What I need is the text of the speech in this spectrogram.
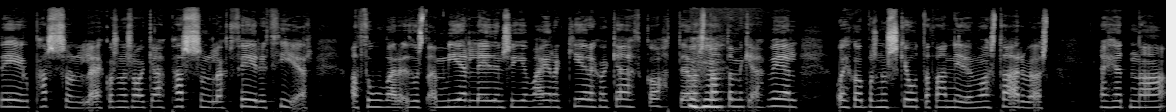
þig persónulega eitthvað svona sem var gett persónulegt fyrir þér að þú væri, þú veist, að mér leið eins og ég væri að gera eitthvað gett gott eða að Mhm. standa mikið vel og eitthvað bara svona skjóta það niður, mér varst það erfiðast en hérna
